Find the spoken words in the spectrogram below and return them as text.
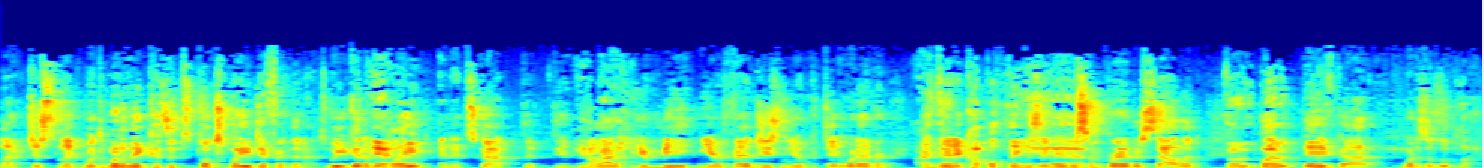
like just like what, what are they? Because it looks way different than us. We get a Yeah. plate and it's got the, the you know your, I- your meat and your veggies and your potato whatever, I and then a couple things like maybe some bread or salad. The- but the- they've got what does it look like?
